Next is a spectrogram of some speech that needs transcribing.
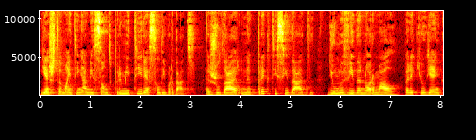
E esta mãe tinha a missão de permitir essa liberdade, ajudar na praticidade de uma vida normal, para que o Genk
